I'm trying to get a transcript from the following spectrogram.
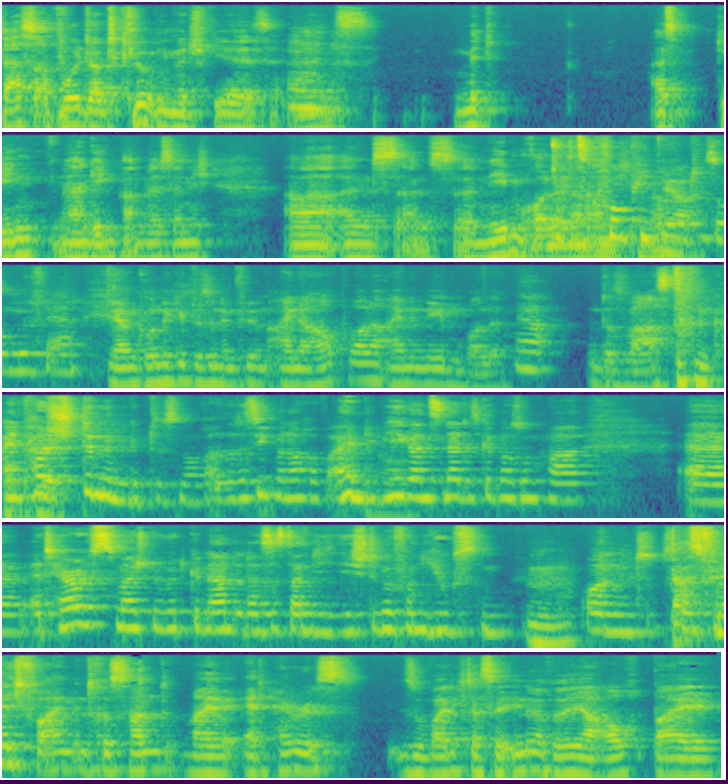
das, obwohl George Clooney mitspielt, Mhm. als mit, als Gegen, na, Gegenpart ist ja nicht, aber als, als äh, Nebenrolle Als. Co-Pilot, Ja. so ungefähr. Ja, im Grunde gibt es in dem Film eine Hauptrolle, eine Nebenrolle. Ja. Und das war's dann komplett. Ein paar Stimmen gibt es noch. Also das sieht man auch auf IMDb Genau. ganz nett. Es gibt noch so ein paar, äh, Ed Harris zum Beispiel wird genannt und das ist dann die, die Stimme von Houston. Mhm. Und Das finde ich vor allem interessant, weil Ed Harris, soweit ich das erinnere, ja auch bei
